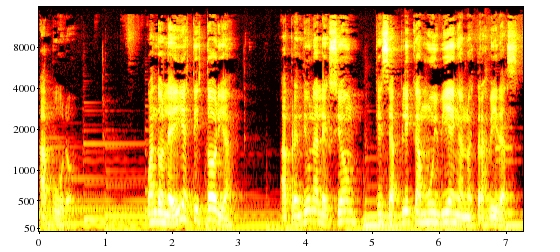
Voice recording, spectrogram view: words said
apuro. Cuando leí esta historia, aprendí una lección que se aplica muy bien a nuestras vidas.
